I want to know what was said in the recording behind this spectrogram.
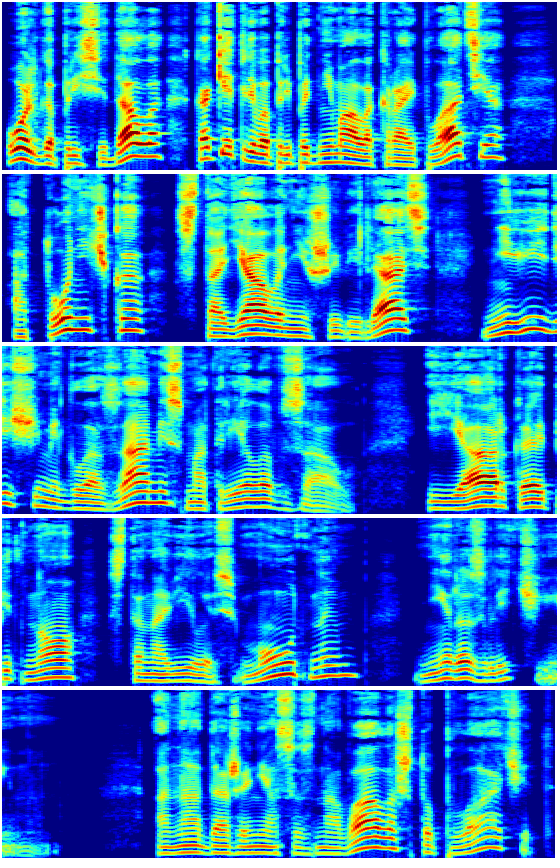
Ольга приседала, кокетливо приподнимала край платья, а Тонечка стояла, не шевелясь, невидящими глазами смотрела в зал, и яркое пятно становилось мутным, неразличимым. Она даже не осознавала, что плачет,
